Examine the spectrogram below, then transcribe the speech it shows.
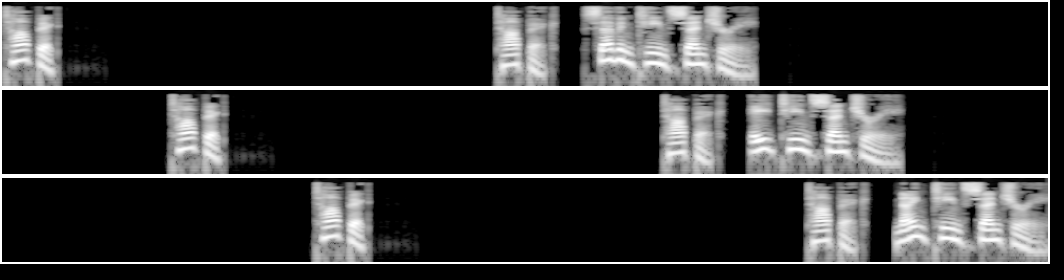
Topic. 17th century. Topic 18th century. Topic. 19th century.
